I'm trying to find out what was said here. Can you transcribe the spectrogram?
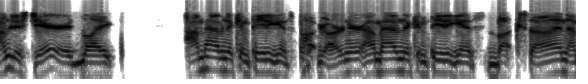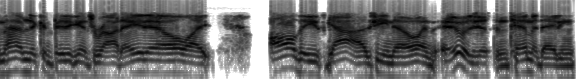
I'm, just Jared. Like, I'm having to compete against Buck Gardner. I'm having to compete against Buck Son. I'm having to compete against Rod Haydel. Like all these guys, you know, and it was just intimidating.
